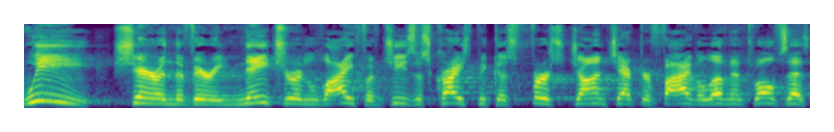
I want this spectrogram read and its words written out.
We share in the very nature and life of Jesus Christ because 1 John chapter 5, 11 and 12 says,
